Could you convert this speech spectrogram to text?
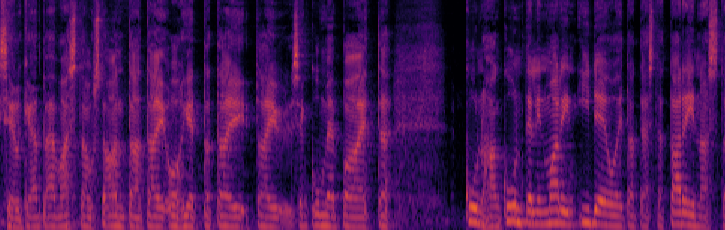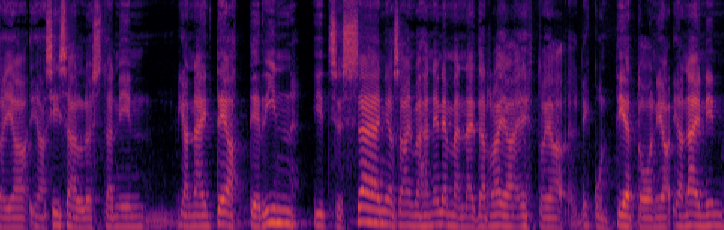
selkeämpää vastausta antaa tai ohjetta tai, tai sen kummempaa, että kunhan kuuntelin Marin ideoita tästä tarinasta ja, ja sisällöstä, niin, ja näin teatterin itsessään ja sain vähän enemmän näitä rajaehtoja niin kuin tietoon ja, ja näin, niin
